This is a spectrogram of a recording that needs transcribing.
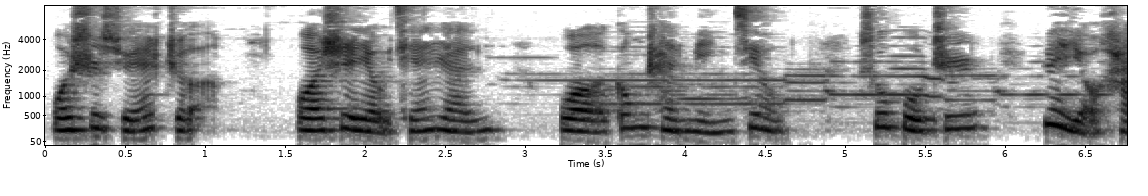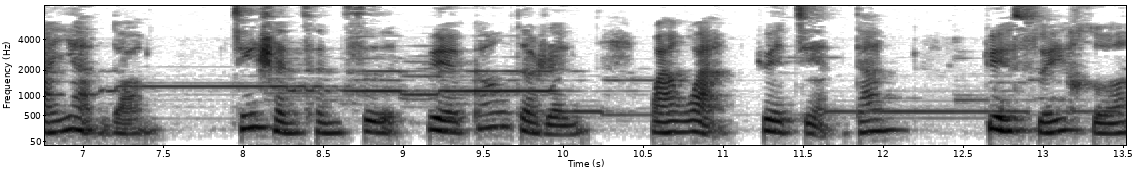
我是学者，我是有钱人。我功成名就，殊不知，越有涵养的精神层次越高的人，往往越简单，越随和。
